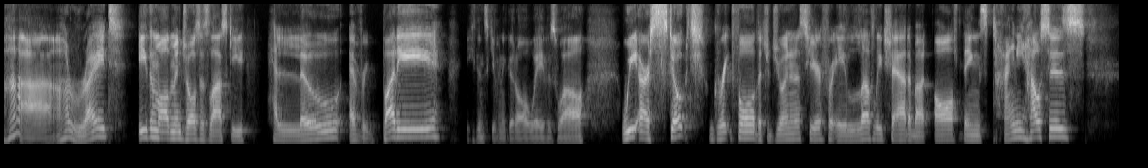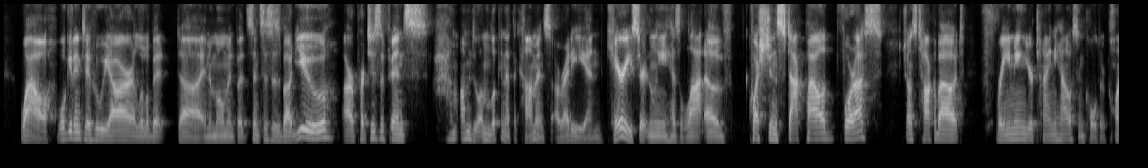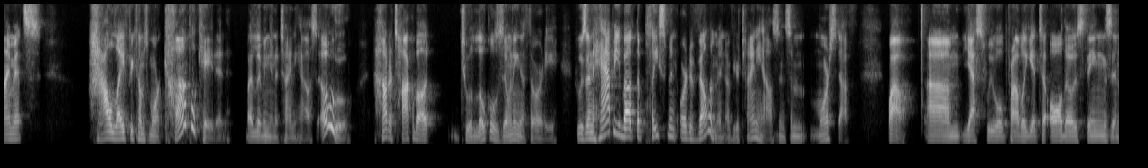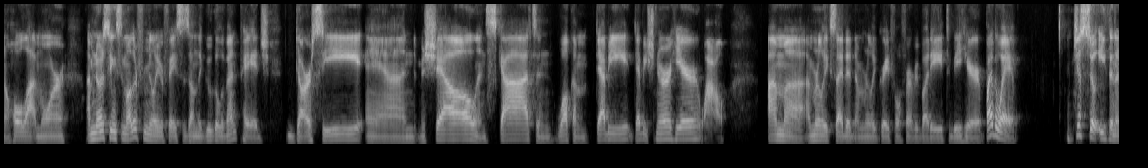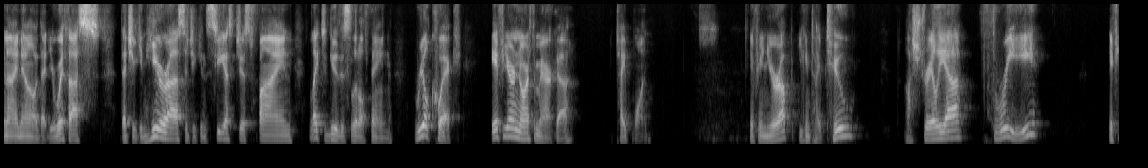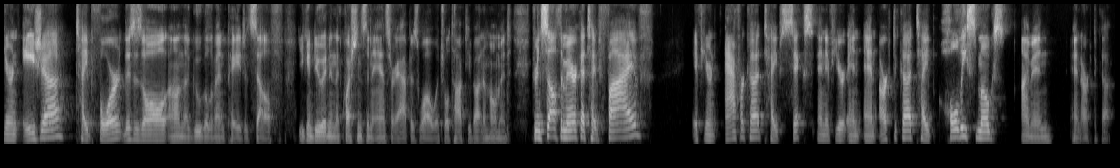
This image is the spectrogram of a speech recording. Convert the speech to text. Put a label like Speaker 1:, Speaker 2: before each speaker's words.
Speaker 1: Ah, all right. Ethan Waldman, Joel Zaslofsky. Hello, everybody. Ethan's giving a good all wave as well. We are stoked, grateful that you're joining us here for a lovely chat about all things tiny houses. Wow, we'll get into who we are a little bit uh, in a moment, but since this is about you, our participants, I'm, I'm, I'm looking at the comments already, and Carrie certainly has a lot of questions stockpiled for us. She wants to talk about framing your tiny house in colder climates, how life becomes more complicated by living in a tiny house. Oh, how to talk about to a local zoning authority who is unhappy about the placement or development of your tiny house and some more stuff. Wow. Um, yes, we will probably get to all those things and a whole lot more. I'm noticing some other familiar faces on the Google event page, Darcy and Michelle and Scott and welcome Debbie, Debbie Schnur here. Wow. I'm, uh, I'm really excited. I'm really grateful for everybody to be here. By the way, just so Ethan and I know that you're with us, that you can hear us, that you can see us just fine, I'd like to do this little thing real quick. If you're in North America, type one. If you're in Europe, you can type two. Australia, three. If you're in Asia, type four. This is all on the Google event page itself. You can do it in the questions and answer app as well, which we'll talk to you about in a moment. If you're in South America, type five. If you're in Africa, type six. And if you're in Antarctica, type holy smokes, I'm in Antarctica.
